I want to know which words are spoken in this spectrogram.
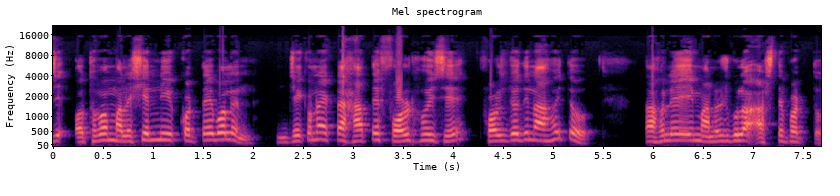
যে, অথবা মালয়েশিয়ার নিয়োগকর্তাই বলেন যে কোনো একটা হাতে ফল্ট হয়েছে ফল্ট যদি না হইতো, তাহলে এই মানুষগুলো আসতে পারতো।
